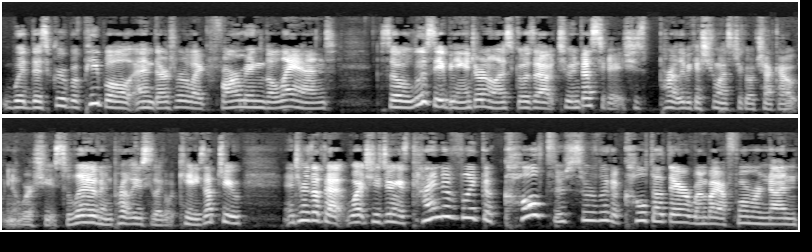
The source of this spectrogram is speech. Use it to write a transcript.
with this group of people and they're sort of like farming the land so Lucy, being a journalist, goes out to investigate. She's partly because she wants to go check out, you know, where she used to live, and partly to see like what Katie's up to. And it turns out that what she's doing is kind of like a cult. There's sort of like a cult out there run by a former nun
